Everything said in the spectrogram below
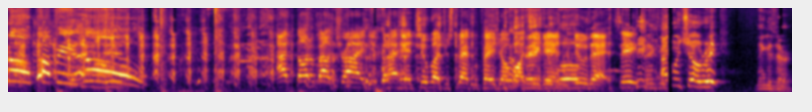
no, Papi, no. I thought about trying it, but I had too much respect for Pedro Martinez to do that. See? Good show, Rick. Thank you, sir.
